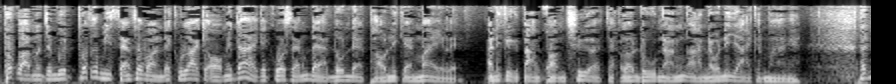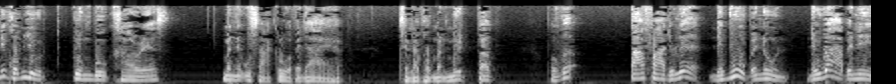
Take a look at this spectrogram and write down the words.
เพราะกว่ามันจะมืดเพราะถ้ามีแสงสว่างดักคุล่าแกออกไม่ได้แกกลัวแสงแดดโดนแดดเผานี่แกไหม้เลย อันนี้คือตามความเชื่อจากเราดูหนังอ่านนวนิยายกันมาไงแต่นี่ผมอยู่กรุงบูคาเรสต์มันยังอุตส่าห์กลัวไปได้ครับ เสร็จแล้วผมมันมืดปั๊บผมก็ตาฝาดอยู่เรื่อยเดี๋ยววูบไปนู่น เดี๋ยวว่าไปนี่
